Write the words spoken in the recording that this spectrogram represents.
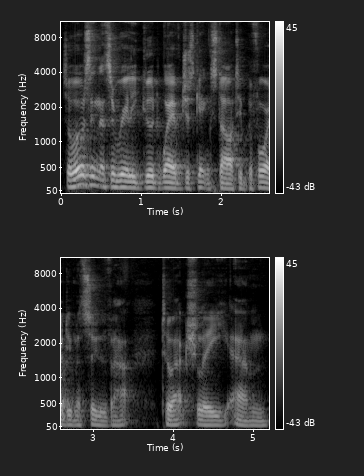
So I always think that's a really good way of just getting started before I do my SUVAT to actually um,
